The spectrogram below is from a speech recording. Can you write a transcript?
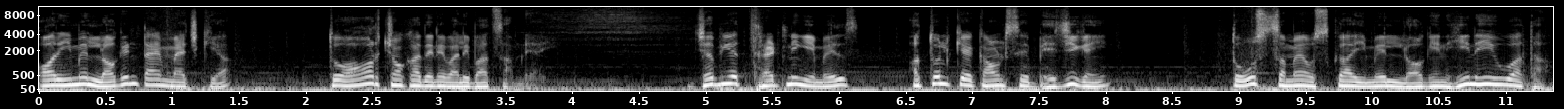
और ईमेल लॉगिन टाइम मैच किया तो और चौंका देने वाली बात सामने आई। जब ये थ्रेटनिंग ईमेल्स अतुल के अकाउंट से भेजी गई तो उस समय उसका ईमेल लॉगिन ही नहीं हुआ था।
